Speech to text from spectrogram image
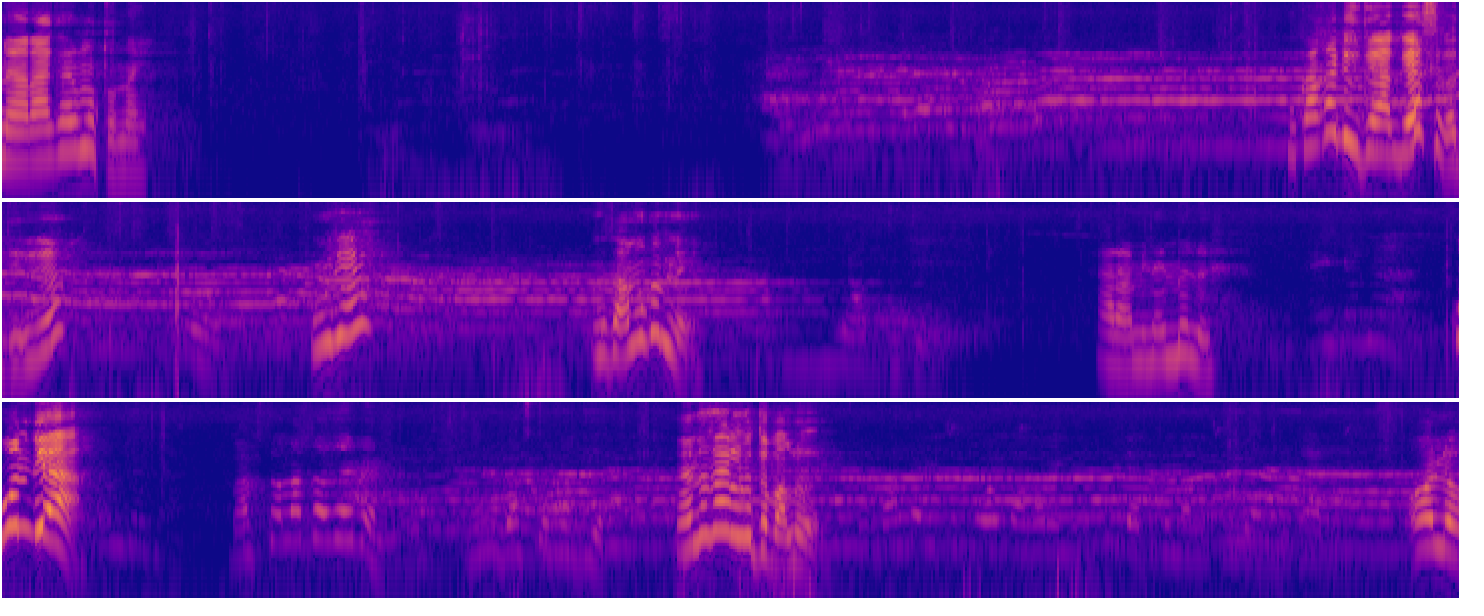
না আর আগের মতো নাই। কাকা দিউ যে আগে আছে দিউ যে তুই যে যাব কেমনে আর আমি নাই মেলে কোন দিয়া বাসতলা তো যাবেন তুমি বাসতলা দিয়া এনে যাইলে তো ভালো ওলো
